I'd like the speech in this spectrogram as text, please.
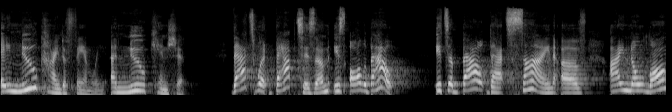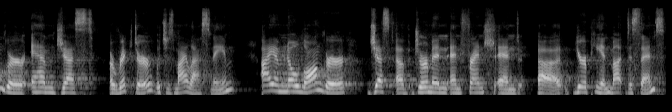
a new kind of family, a new kinship. That's what baptism is all about. It's about that sign of, I no longer am just a Richter, which is my last name. I am no longer just of German and French and uh, European mutt descent.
